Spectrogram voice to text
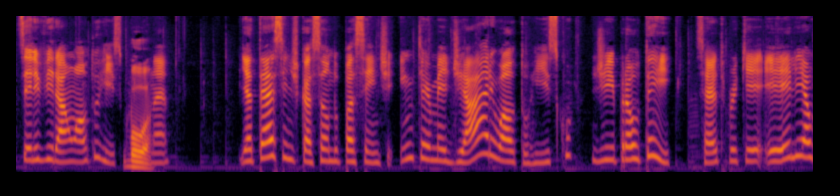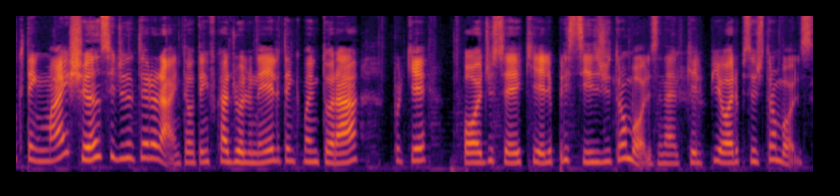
se ele virar um alto risco. Boa. Né? E até essa indicação do paciente intermediário alto risco de ir para UTI, certo? Porque ele é o que tem mais chance de deteriorar. Então eu tenho que ficar de olho nele, tenho que monitorar, porque pode ser que ele precise de trombólise, né? Que ele piore e precise de trombólise.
